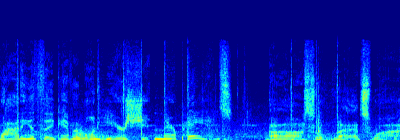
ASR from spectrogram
Why do you think everyone here's shitting their pants? Ah, so that's why.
